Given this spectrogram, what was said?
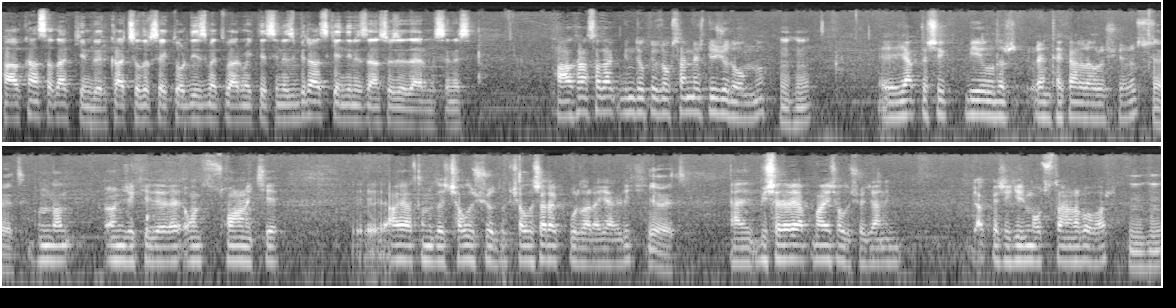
Hakan Sadak kimdir? Kaç yıldır sektörde hizmet vermektesiniz? Biraz kendinizden söz eder misiniz? Hakan Sadak 1995 Düzce doğumlu. Hı hı. Ee, yaklaşık bir yıldır rentekarla uğraşıyoruz. Evet. Bundan önceki de on- sonraki e, hayatımızda çalışıyorduk. Çalışarak buralara geldik. Evet. Yani bir şeyler yapmaya çalışıyoruz. Yani yaklaşık 20-30 tane araba var. Hı hı.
